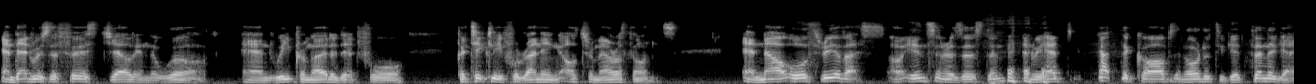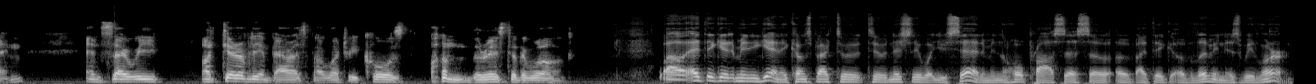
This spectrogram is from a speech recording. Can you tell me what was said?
And that was the first gel in the world. And we promoted it for, particularly for running ultra marathons. And now all three of us are insulin resistant, and we had to cut the carbs in order to get thin again. And so we are terribly embarrassed by what we caused on the rest of the world. Well, I think it, I mean again, it comes back to to initially what you said. I mean, the whole process of, of I think of living is we learn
